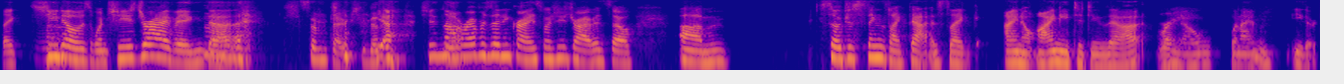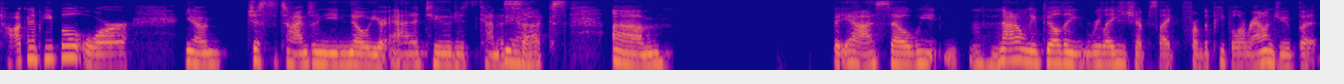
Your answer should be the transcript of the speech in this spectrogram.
like she knows when she's driving that sometimes she doesn't yeah, she's not Yeah. representing Christ when she's driving. So um so just things like that. It's like I know I need to do that. Right. You know, when I'm either talking to people or, you know, just the times when you know your attitude is kind of Yeah. sucks. Um but yeah, so we Mhm. not only building relationships like from the people around you, but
